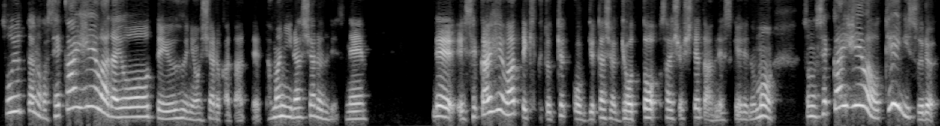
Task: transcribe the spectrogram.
そういったのが世界平和だよっていうふうにおっしゃる方ってたまにいらっしゃるんですね。で、世界平和って聞くと結構私はぎょっと最初してたんですけれども、その世界平和を定義する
